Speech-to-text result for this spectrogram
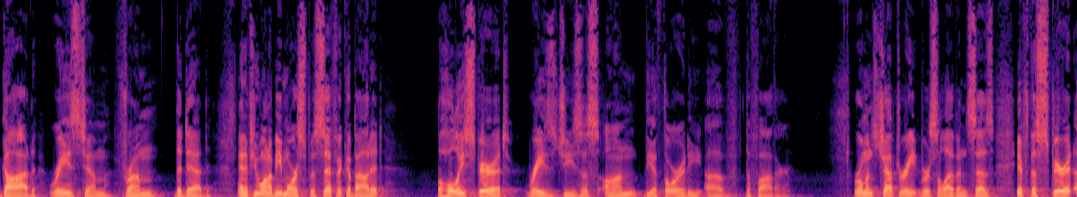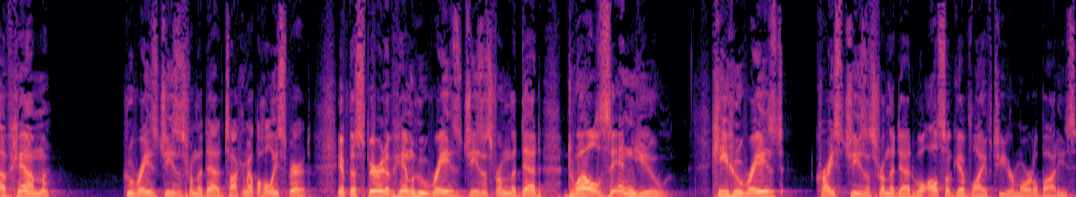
God raised him from the dead. And if you want to be more specific about it, the Holy Spirit raised Jesus on the authority of the Father. Romans chapter 8 verse 11 says, "If the spirit of him who raised Jesus from the dead, talking about the Holy Spirit, if the spirit of him who raised Jesus from the dead dwells in you, he who raised Christ Jesus from the dead will also give life to your mortal bodies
